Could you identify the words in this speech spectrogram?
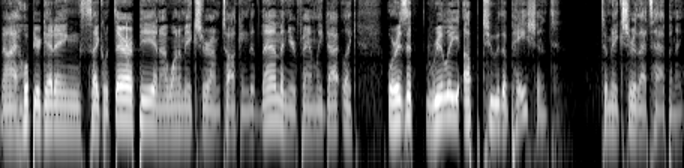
"Now, I hope you're getting psychotherapy, and I want to make sure I'm talking to them and your family doc." Like, or is it really up to the patient to make sure that's happening?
